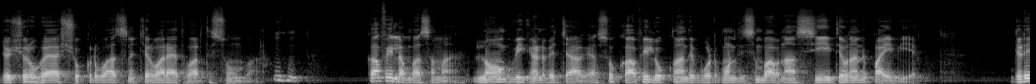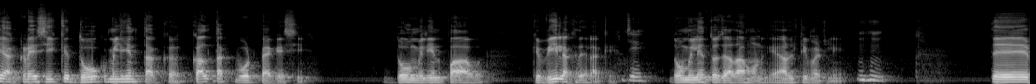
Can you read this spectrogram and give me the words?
ਜੋ ਸ਼ੁਰੂ ਹੋਇਆ ਸ਼ੁੱਕਰਵਾਰ ਸ਼ਨੀਚਰਵਾਰ ਐਤਵਾਰ ਤੇ ਸੋਮਵਾਰ। ਕਾਫੀ ਲੰਬਾ ਸਮਾਂ ਲੌਂਗ ਵੀਕਐਂਡ ਵਿੱਚ ਆ ਗਿਆ। ਸੋ ਕਾਫੀ ਲੋਕਾਂ ਦੇ ਵੋਟ ਪਾਉਣ ਦੀ ਸੰਭਾਵਨਾ ਸੀ ਤੇ ਉਹਨਾਂ ਨੇ ਪਾਈ ਵੀ ਹੈ। ਜਿਹੜੇ ਅੰਕੜੇ ਸੀ ਕਿ 2 ਮਿਲੀਅਨ ਤੱਕ ਕੱਲ ਤੱਕ ਵੋਟ ਪੈ ਗਈ ਸੀ। 2 ਮਿਲੀਅਨ ਭਾਵ ਕਿ 20 ਲੱਖ ਦੇ ਲਾਗੇ। ਜੀ। 2 ਮਿਲੀਅਨ ਤੋਂ ਜ਼ਿਆਦਾ ਹੋਣਗੇ ਅਲਟੀਮੇਟਲੀ ਤੇ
